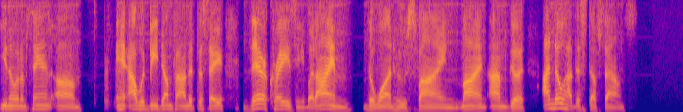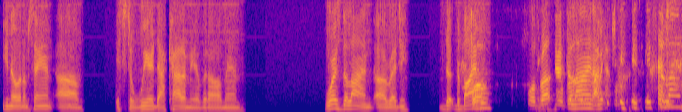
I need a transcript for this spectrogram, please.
You know what I'm saying? Um, and I would be dumbfounded to say they're crazy, but I'm the one who's fine. Mine, I'm good. I know how this stuff sounds. You know what I'm saying? Um, it's the weird dichotomy of it all, man. Where's the line, uh, Reggie? The the Bible? Well, bro, well, the brother, line. I mean, it's, it's, it's the line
